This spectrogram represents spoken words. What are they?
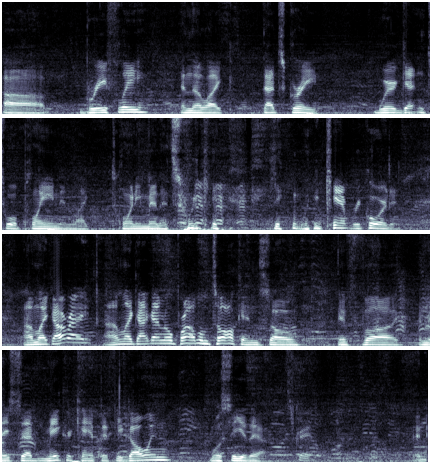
uh, briefly, and they're like, that's great. We're getting to a plane in like 20 minutes. We can't, we can't record it. I'm like, all right. I'm like, I got no problem talking. So if, uh, and they said, Maker Camp, if you're going, we'll see you there. That's great. And,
